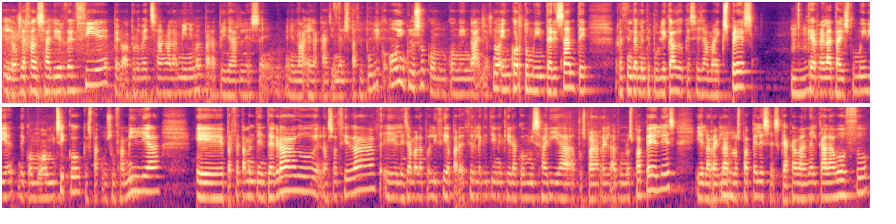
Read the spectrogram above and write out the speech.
Los dejan salir del CIE, pero aprovechan a la mínima para pillarles en, en la, en la calle, en el espacio público o incluso con, con engaños. ¿no? Hay un corto muy interesante recientemente publicado que se llama Express, que relata esto muy bien, de cómo a un chico que está con su familia, eh, perfectamente integrado en la sociedad, eh, le llama a la policía para decirle que tiene que ir a comisaría pues, para arreglar unos papeles, y el arreglar Mm. los papeles es que acaba en el calabozo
